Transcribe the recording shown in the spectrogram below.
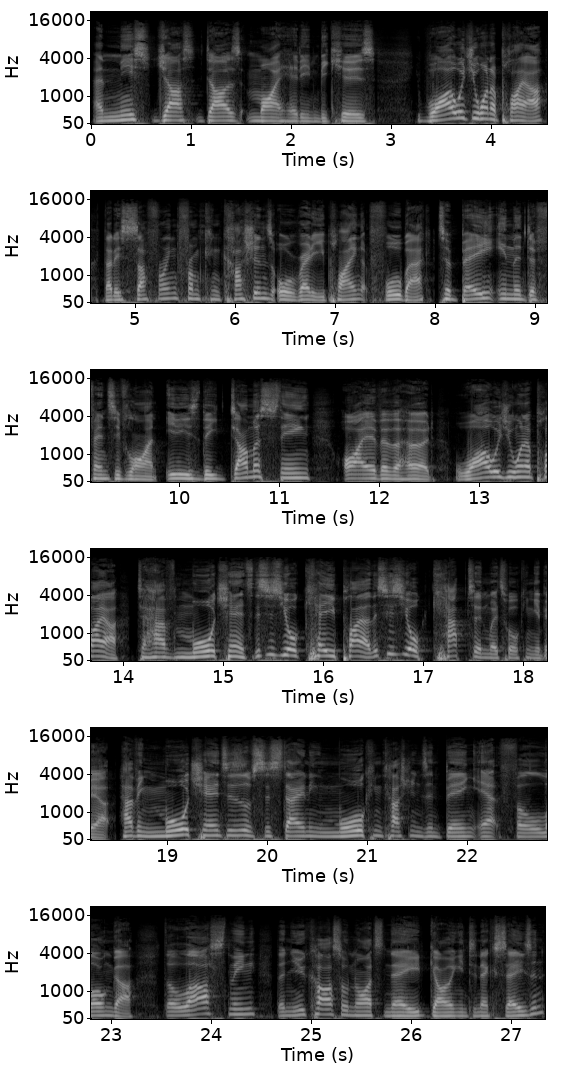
and this just does my head in because why would you want a player that is suffering from concussions already playing at fullback to be in the defensive line? It is the dumbest thing I have ever heard. Why would you want a player to have more chance? This is your key player. This is your captain we're talking about. Having more chances of sustaining more concussions and being out for longer. The last thing the Newcastle Knights need going into next season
